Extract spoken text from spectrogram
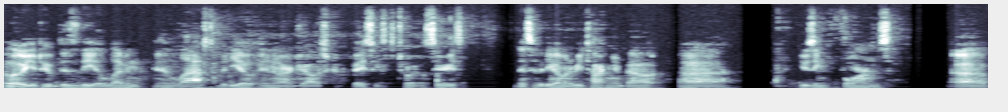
Hello YouTube, this is the 11th and last video in our JavaScript Basics tutorial series. In this video I'm going to be talking about uh, using forms uh,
